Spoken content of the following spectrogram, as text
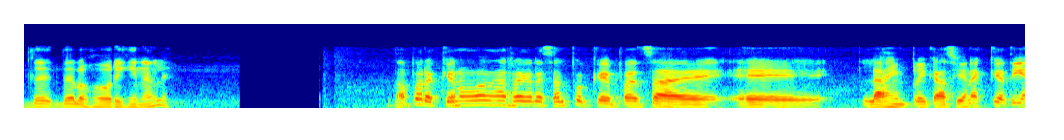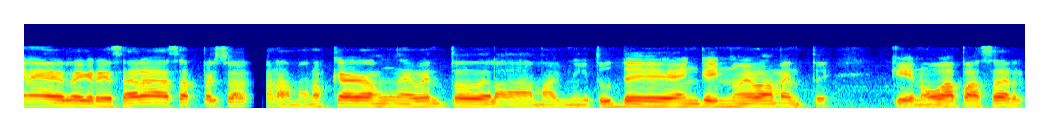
de los originales. No, pero es que no van a regresar porque pues, eh, las implicaciones que tiene regresar a esas personas, a menos que hagas un evento de la magnitud de Endgame nuevamente, que no va a pasar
